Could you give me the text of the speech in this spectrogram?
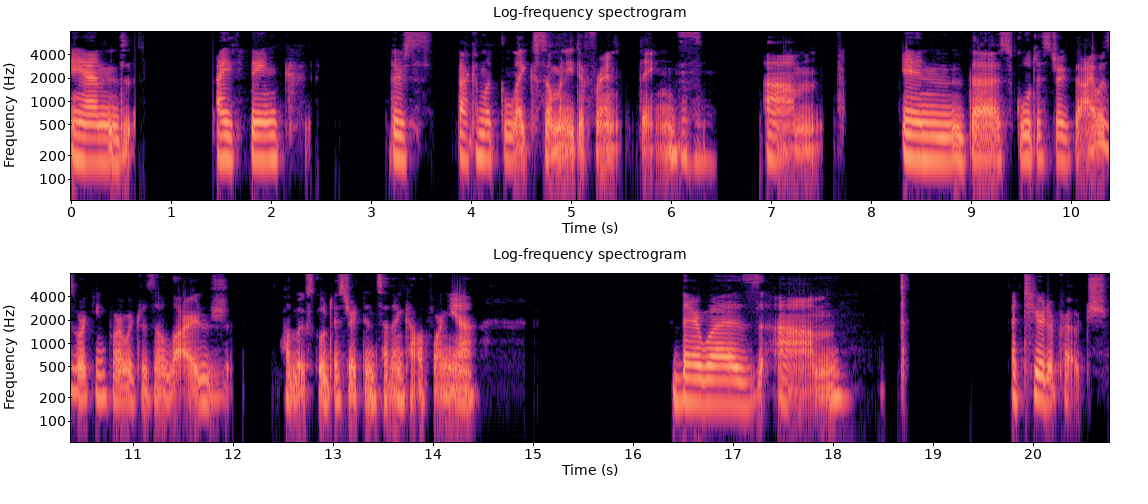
and I think there's that can look like so many different things. Mm-hmm. Um, in the school district that I was working for, which was a large public school district in Southern California, there was um, a tiered approach.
